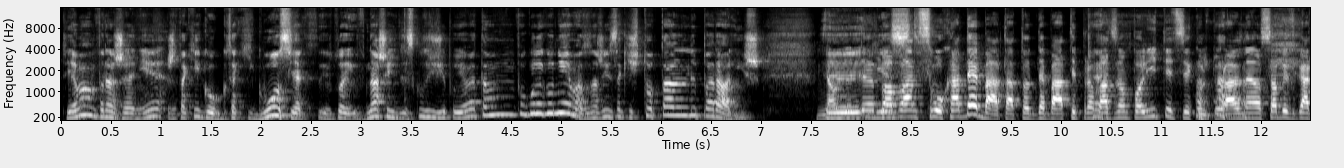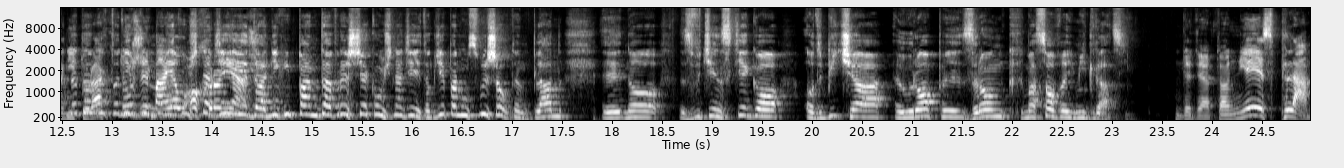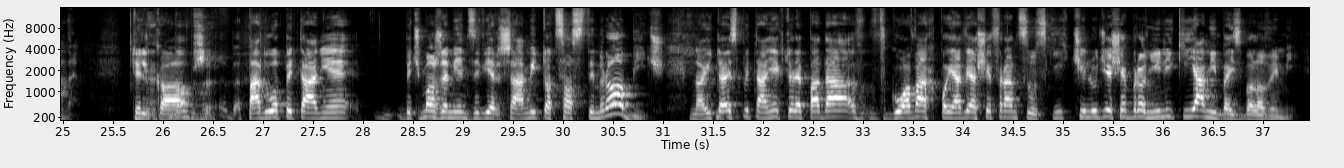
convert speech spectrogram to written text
to ja mam wrażenie, że takiego, taki głos, jak tutaj w naszej dyskusji się pojawia, tam w ogóle go nie ma. To znaczy jest jakiś totalny paraliż. No, jest... bo pan słucha debat, a to debaty prowadzą politycy, kulturalne osoby w garniturach, no to, to którzy mają ochroniarzy. Da, niech mi pan da wreszcie jakąś nadzieję. To gdzie pan usłyszał ten plan no, zwycięskiego odbicia Europy z rąk masowej migracji? To nie jest plan. Tylko Dobrze. padło pytanie, być może między wierszami, to co z tym robić? No i to jest pytanie, które pada w głowach, pojawia się francuskich. Ci ludzie się bronili kijami baseballowymi.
